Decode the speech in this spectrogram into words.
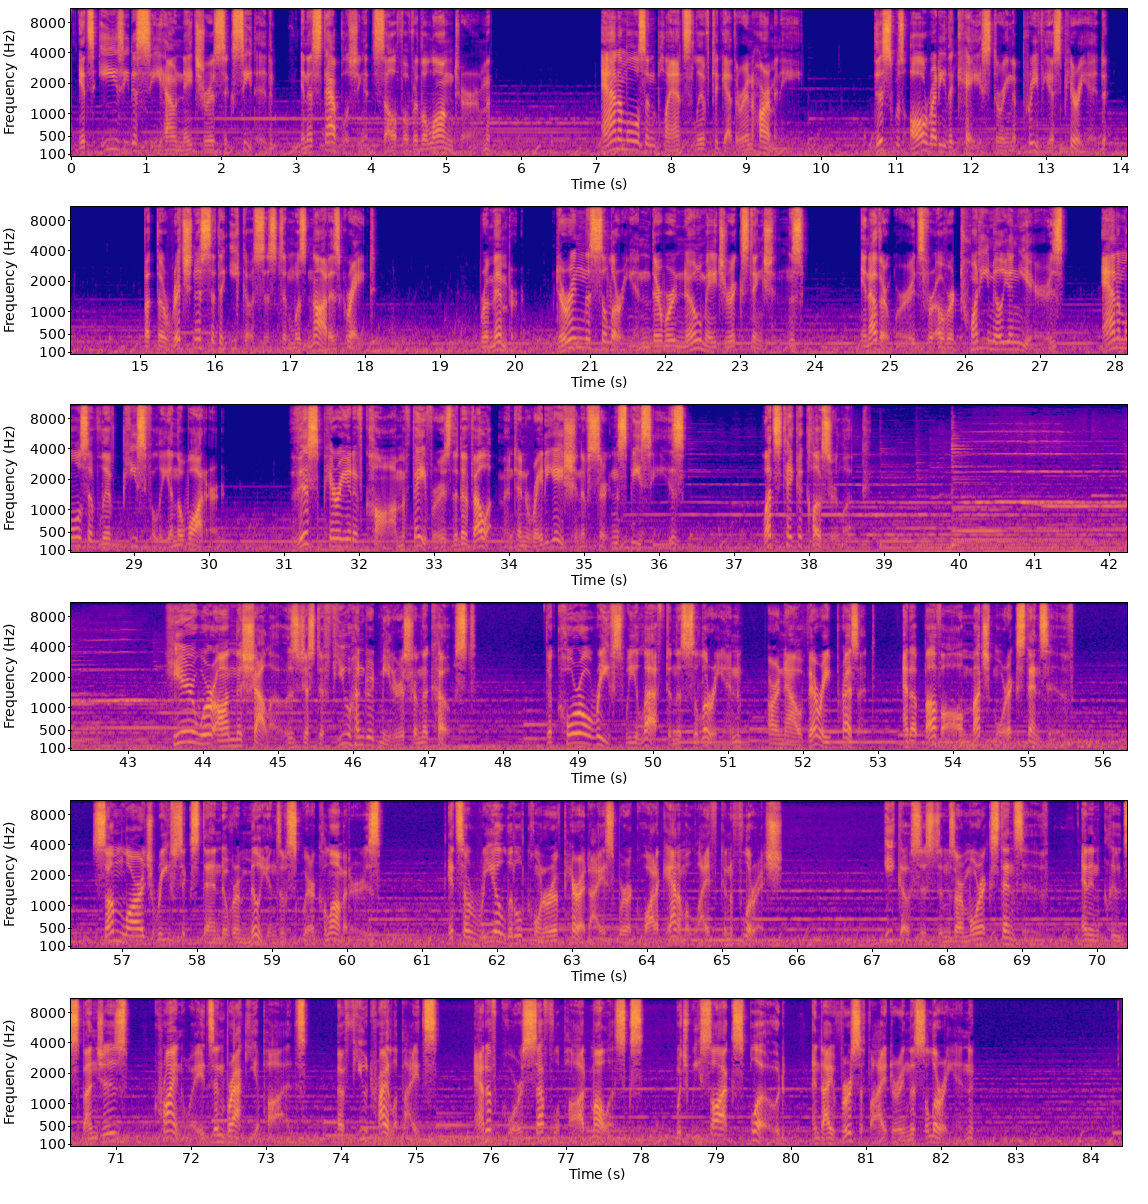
It's easy to see how nature has succeeded in establishing itself over the long term. Animals and plants live together in harmony. This was already the case during the previous period. But the richness of the ecosystem was not as great. Remember, during the Silurian, there were no major extinctions. In other words, for over 20 million years, animals have lived peacefully in the water. This period of calm favors the development and radiation of certain species. Let's take a closer look. Here we're on the shallows, just a few hundred meters from the coast. The coral reefs we left in the Silurian are now very present, and above all, much more extensive. Some large reefs extend over millions of square kilometers. It's a real little corner of paradise where aquatic animal life can flourish. Ecosystems are more extensive and include sponges, crinoids, and brachiopods, a few trilobites, and of course cephalopod mollusks which we saw explode and diversify during the Silurian.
